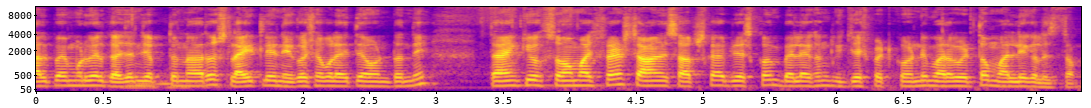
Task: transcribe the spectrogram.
నలభై మూడు వేలు గజం చెప్తున్నారు. స్లైట్లీ నెగోషియబుల్ అయితే ఉంటుంది. Thank you so much friends channel subscribe చేసుకొని బెల్ ఐకాన్ క్లిక్ చేసి పెట్టుకోండి. మరొక మళ్ళీ కలుస్తాం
